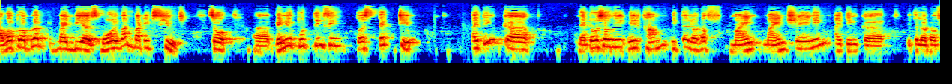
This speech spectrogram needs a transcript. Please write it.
Our problem, it might be a small one, but it's huge. So uh, when you put things in perspective, I think uh, that also will, will come with a lot of mind mind training. I think uh, with a lot of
